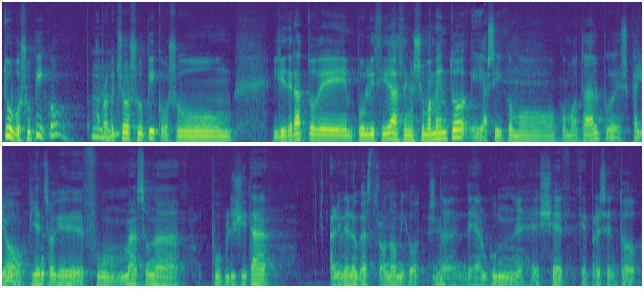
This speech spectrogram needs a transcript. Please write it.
Tuvo su pico, aprovechó su pico, su liderato de publicidad en su momento y así como, como tal, pues Yo cayó. pienso que fue más una publicidad a nivel gastronómico de, de algún eh, chef que presentó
